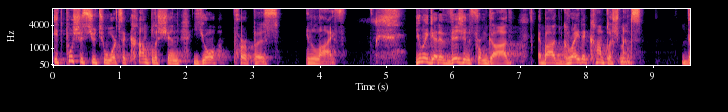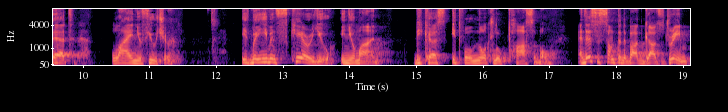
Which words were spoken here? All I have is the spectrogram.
it pushes you towards accomplishing your purpose in life. You may get a vision from God about great accomplishments that lie in your future. It may even scare you in your mind because it will not look possible. And this is something about God's dream.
